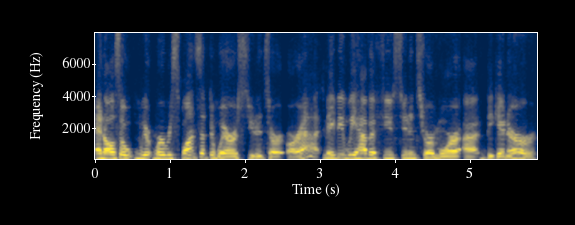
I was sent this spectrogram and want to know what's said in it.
And also we're, we're responsive to where our students are, are at. Maybe we have a few students who are more uh, beginner or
